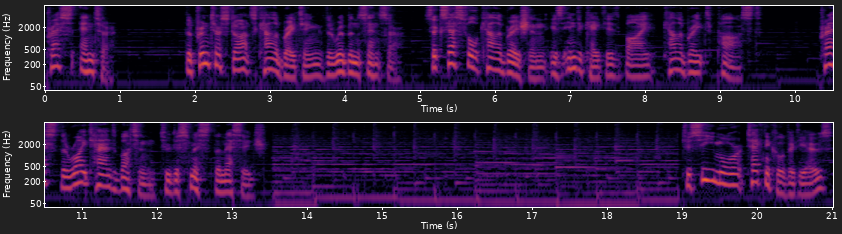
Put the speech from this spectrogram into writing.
Press Enter. The printer starts calibrating the ribbon sensor. Successful calibration is indicated by Calibrate Passed. Press the right hand button to dismiss the message. To see more technical videos,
